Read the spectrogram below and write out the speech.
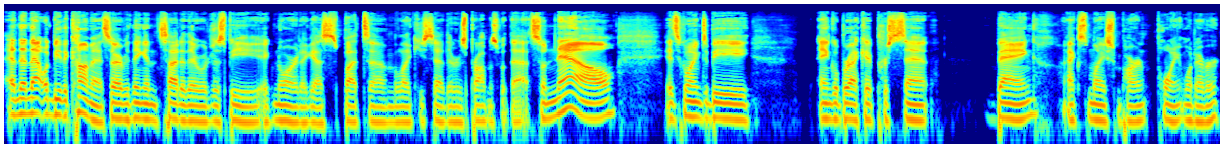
And then that would be the comment. So everything inside of there would just be ignored i guess. But um, like you said there was problems with that. So now it's going to be angle bracket percent bang exclamation point whatever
